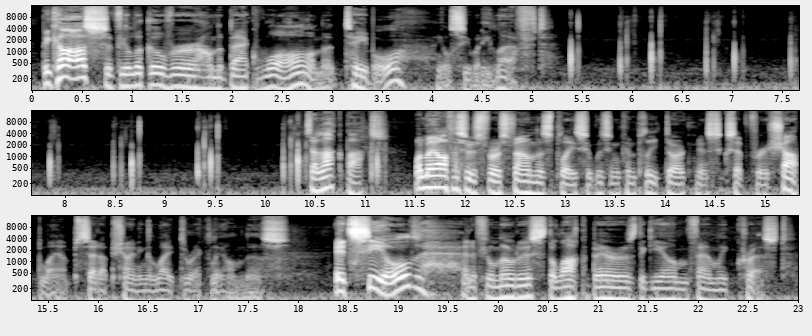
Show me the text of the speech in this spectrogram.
Because if you look over on the back wall on the table, you'll see what he left. It's a lockbox. When my officers first found this place, it was in complete darkness except for a shop lamp set up shining a light directly on this. It's sealed, and if you'll notice, the lock bears the Guillaume family crest.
